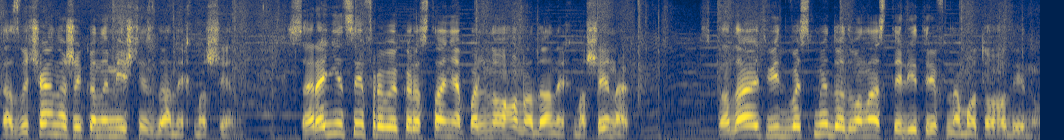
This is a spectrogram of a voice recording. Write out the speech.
та, звичайно ж, економічність даних машин. Середні цифри використання пального на даних машинах складають від 8 до 12 літрів на мотогодину,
